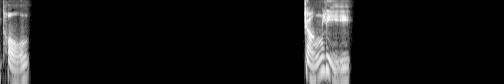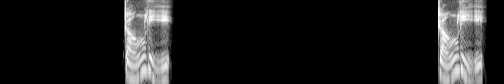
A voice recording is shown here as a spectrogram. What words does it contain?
统，整理。整理，整理，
